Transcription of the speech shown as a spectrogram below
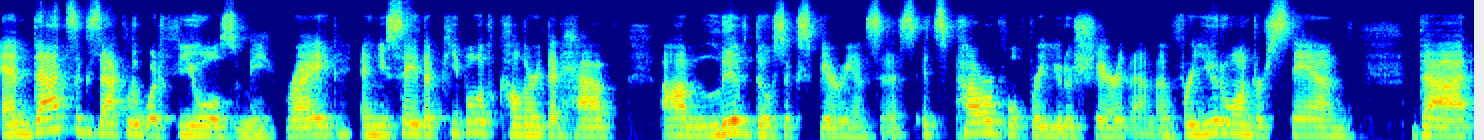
And that's exactly what fuels me, right? And you say that people of color that have um, lived those experiences, it's powerful for you to share them and for you to understand that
